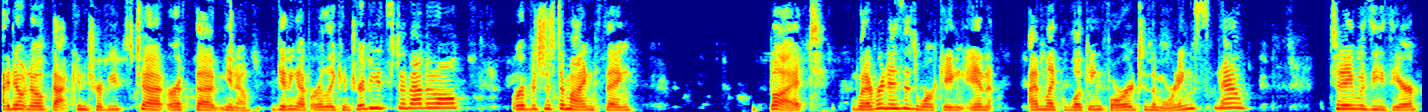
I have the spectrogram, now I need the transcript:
I don't know if that contributes to, or if the, you know, getting up early contributes to that at all, or if it's just a mind thing. But whatever it is is working, and I'm like looking forward to the mornings now. Today was easier.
